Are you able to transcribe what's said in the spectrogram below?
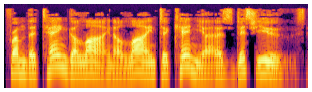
From the Tanga line a line to Kenya is disused.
